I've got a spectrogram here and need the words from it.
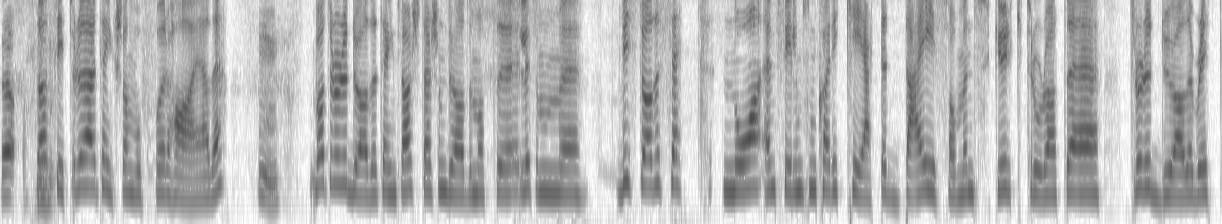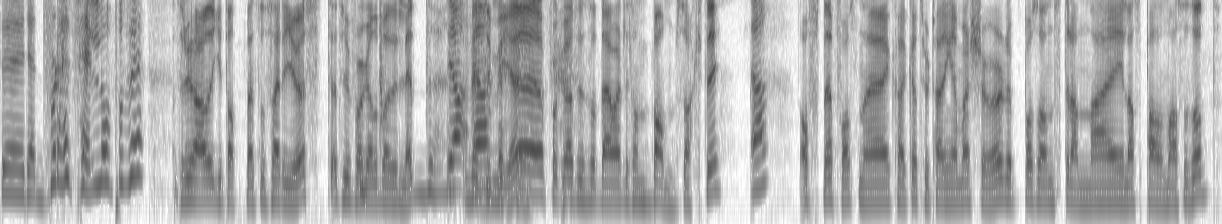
Da sitter du der og tenker sånn Hvorfor har jeg det? Mm. Hva tror du du hadde tenkt, Lars, dersom du hadde måttet liksom eh, Hvis du hadde sett nå en film som karikerte deg som en skurk, tror du at eh, Tror du du hadde blitt eh, redd for deg selv, holdt på å si? Jeg tror jeg hadde ikke tatt meg så seriøst. Jeg tror folk hadde bare ledd Ja, veldig ja. mye. Folk hadde syntes at det har vært litt sånn bamseaktig. Ja. Ofte får sånne karikaturtegninger av meg sjøl på sånn stranda i Las Palmas og sånt,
